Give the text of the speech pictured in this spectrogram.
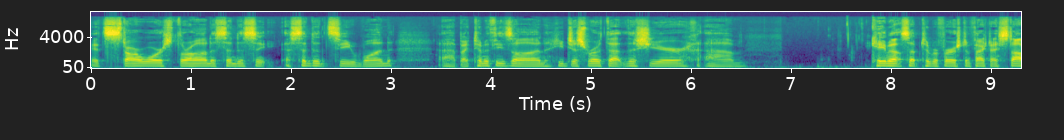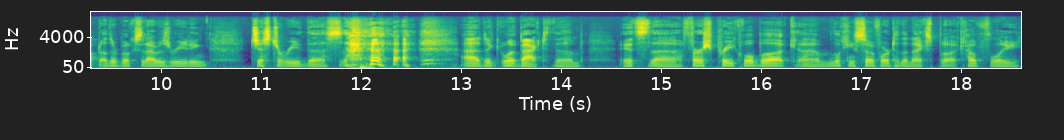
It's Star Wars Thrawn Ascendancy, Ascendancy One uh, by Timothy Zahn. He just wrote that this year. Um, came out September 1st. In fact, I stopped other books that I was reading just to read this. to, went back to them. It's the first prequel book. Um, looking so forward to the next book. Hopefully,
